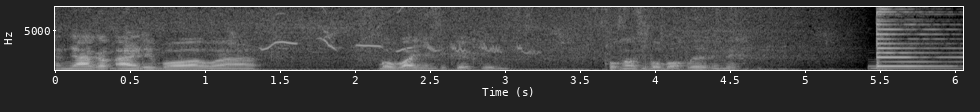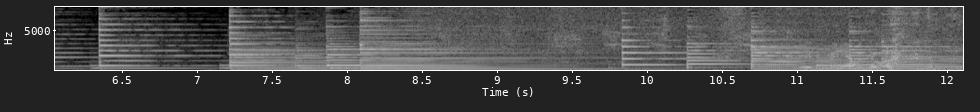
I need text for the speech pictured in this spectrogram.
สัญญากับไอ้ายได้บอว่าบ่ว่าหยังจะเกิดขึ้น พวกเขาสิบ่บอกเลิกกันเด้คืนแม่มันจะว่า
